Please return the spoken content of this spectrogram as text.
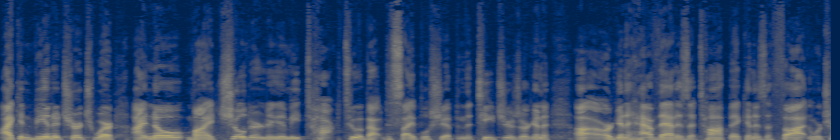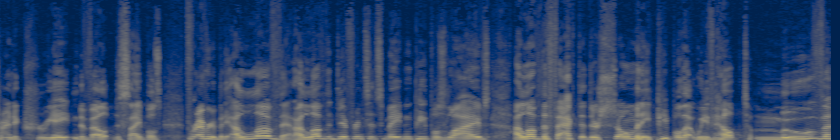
I can be in a church where I know my children are going to be talked to about discipleship and the teachers are going to, uh, are going to have that as a topic and as a thought. And we're trying to create and develop disciples for everybody. I love that. I love the difference it's made in people's lives. I love the fact that there's so many people that we've helped move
